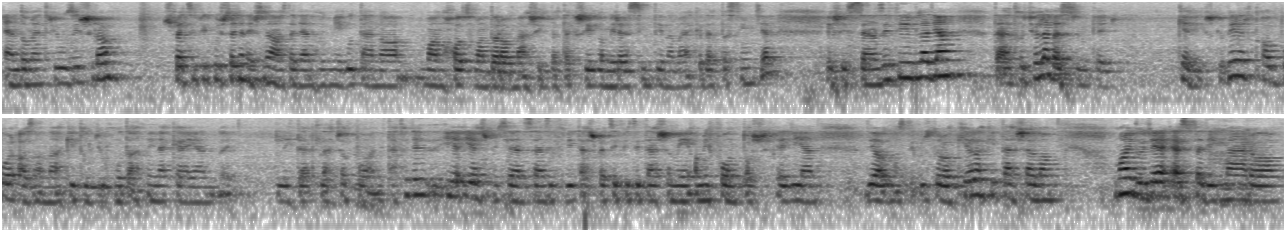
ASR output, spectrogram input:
endometriózisra specifikus legyen, és ne az legyen, hogy még utána van 60 darab másik betegség, amire szintén emelkedett a szintje, és is szenzitív legyen. Tehát, hogyha leveszünk egy kevés kövért, abból azonnal ki tudjuk mutatni, ne kelljen litert lecsapolni. Tehát, hogy ilyesmit jelent szenzitivitás, specificitás, ami, ami fontos egy ilyen diagnosztikus dolog kialakításában. Majd ugye ez pedig már a,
